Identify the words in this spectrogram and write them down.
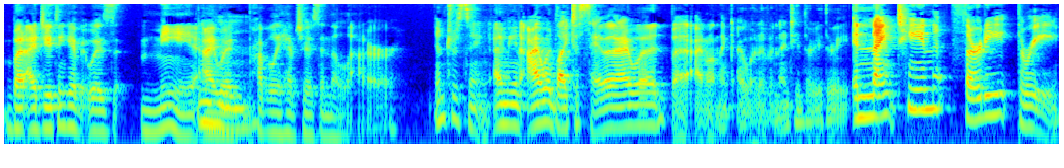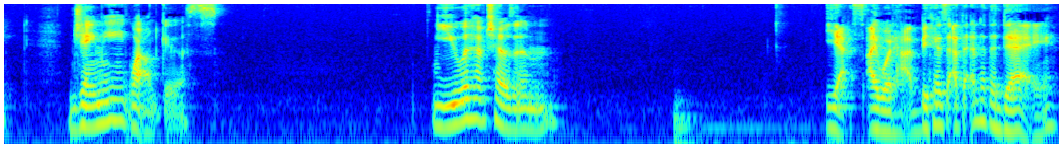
but I do think if it was me, I would Mm-hmm. probably have chosen the latter. Interesting. I mean, I would like to say that I would, but I don't think I would have in 1933. In 1933, Jamie Wildgoose, you would have chosen. Yes, I would have because at the end of the day,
